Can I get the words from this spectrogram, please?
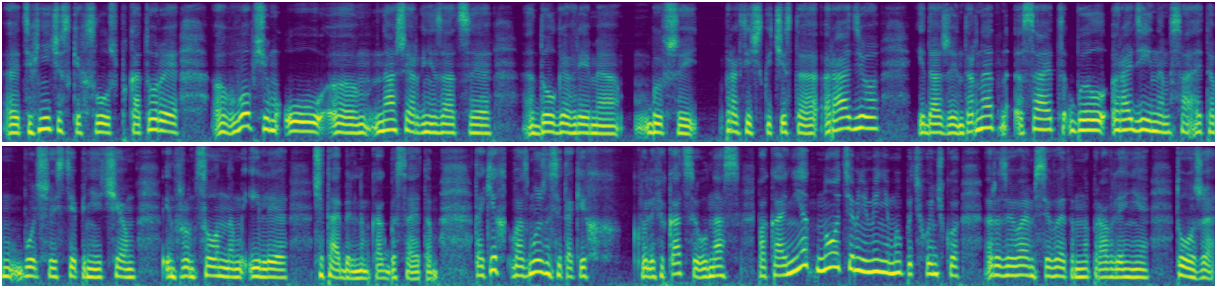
э, технических служб, которые, в общем, у нашей организации долгое время бывшей практически чисто радио, и даже интернет-сайт был радийным сайтом в большей степени, чем информационным или читабельным как бы сайтом. Таких возможностей, таких квалификации у нас пока нет, но, тем не менее, мы потихонечку развиваемся в этом направлении тоже.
